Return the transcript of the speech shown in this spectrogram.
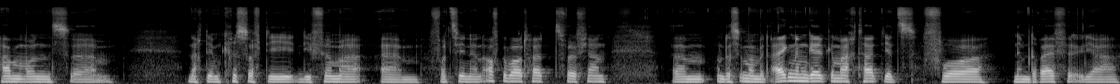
Haben uns ähm, nachdem Christoph die, die Firma ähm, vor zehn Jahren aufgebaut hat, zwölf Jahren, ähm, und das immer mit eigenem Geld gemacht hat. Jetzt vor einem Dreivierteljahr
